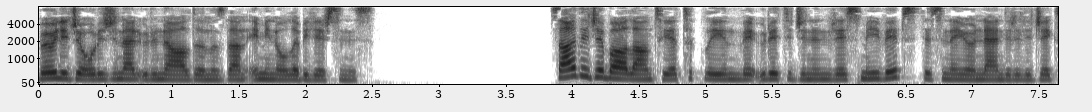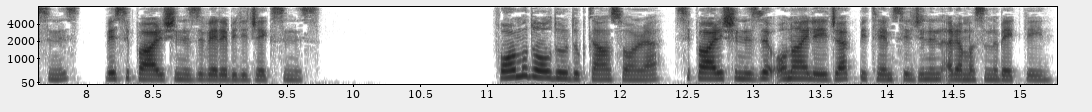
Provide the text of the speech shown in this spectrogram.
böylece orijinal ürünü aldığınızdan emin olabilirsiniz. Sadece bağlantıya tıklayın ve üreticinin resmi web sitesine yönlendirileceksiniz ve siparişinizi verebileceksiniz. Formu doldurduktan sonra, siparişinizi onaylayacak bir temsilcinin aramasını bekleyin.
